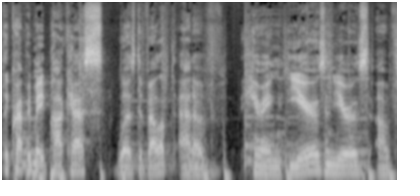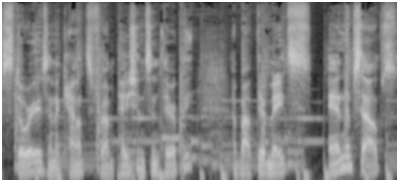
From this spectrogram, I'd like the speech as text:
The Crappy Mate podcast was developed out of hearing years and years of stories and accounts from patients in therapy about their mates and themselves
